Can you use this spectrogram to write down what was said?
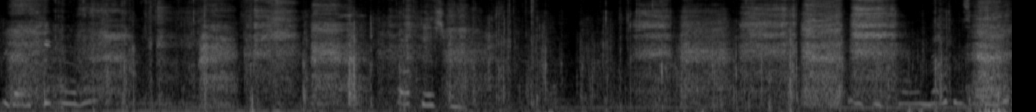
We gotta keep moving. Up this one. Nothing's happening.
